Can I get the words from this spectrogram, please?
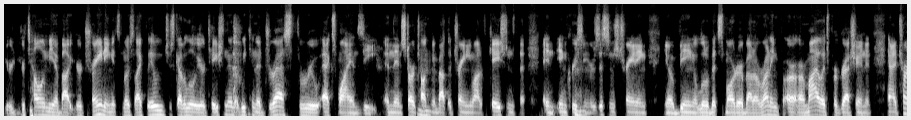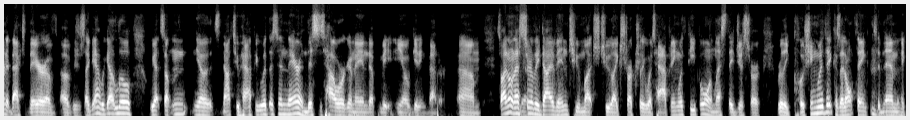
you're you're telling me about your training, it's most likely we've just got a little irritation there that we can address through X, Y, and Z, and then start talking mm-hmm. about the training modifications, the and increasing mm-hmm. resistance training, you know, being a little bit smarter about our running our, our mileage progression, and, and I turn it back to there of, of just like, yeah, we got a little, we got something, you know, that's not too happy with us in there, and this is how we're going to end up, you know, getting better. Um, so I don't necessarily yeah. dive in too much to like structurally what's happening with people unless they just are really pushing with it because I don't think mm-hmm. to them like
